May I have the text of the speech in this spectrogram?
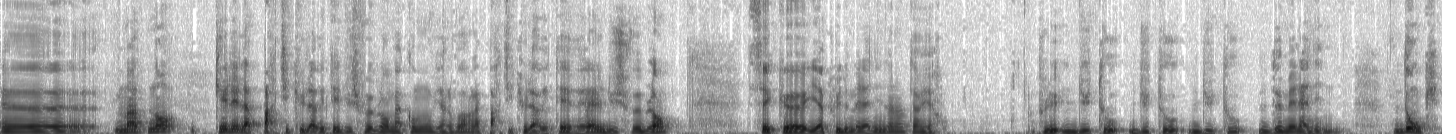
Euh, maintenant, quelle est la particularité du cheveu blanc? Bah, Comme on vient de le voir, la particularité réelle du cheveu blanc, c'est qu'il n'y a plus de mélanine à l'intérieur. Plus du tout, du tout, du tout de mélanine. Donc,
